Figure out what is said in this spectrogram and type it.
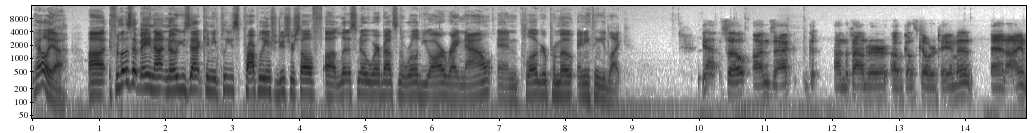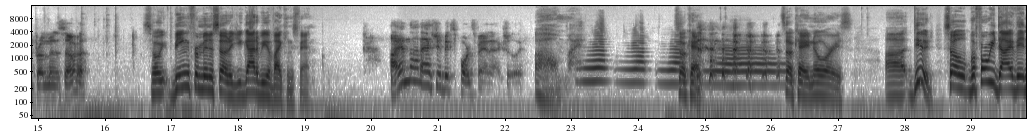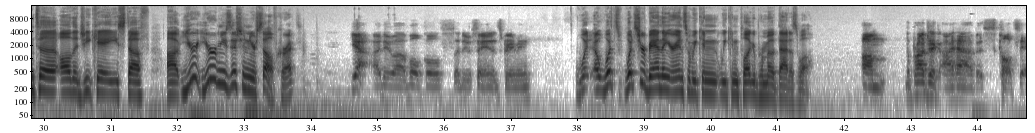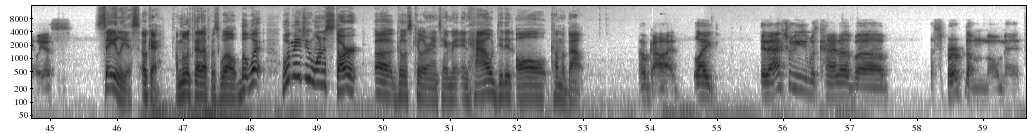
Hell yeah. Uh, for those that may not know you, Zack, can you please properly introduce yourself? Uh, let us know whereabouts in the world you are right now, and plug or promote anything you'd like. Yeah, so I'm Zack. I'm the founder of Ghost Killer Entertainment, and I am from Minnesota. So, being from Minnesota, you got to be a Vikings fan. I am not actually a big sports fan, actually. Oh my. It's okay. it's okay. No worries. Uh, dude, so before we dive into all the GKE stuff, uh, you're you're a musician yourself, correct? Yeah, I do uh, vocals, I do singing and screaming. What uh, what's what's your band that you're in so we can we can plug and promote that as well? Um, the project I have is called Sailias. Sailias. Okay, I'm gonna look that up as well. But what what made you want to start uh, Ghost Killer Entertainment, and how did it all come about? Oh God! Like, it actually was kind of a, a spur the moment.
